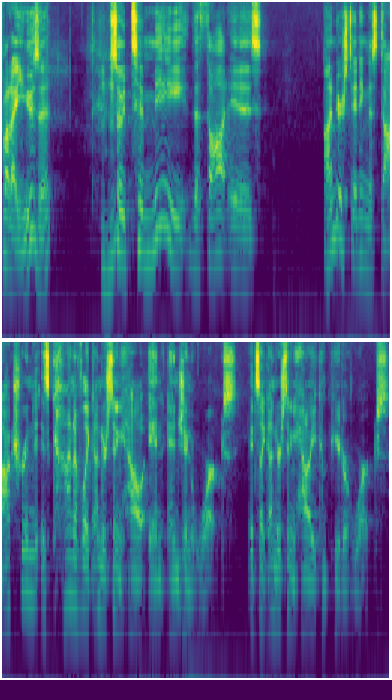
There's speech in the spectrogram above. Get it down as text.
but I use it. Mm-hmm. So to me, the thought is understanding this doctrine is kind of like understanding how an engine works. It's like understanding how a computer works.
